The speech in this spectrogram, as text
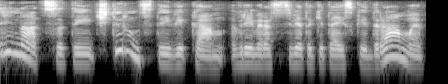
XIII-XIV века, время расцвета китайской драмы,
